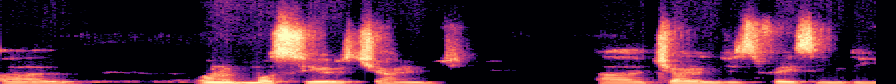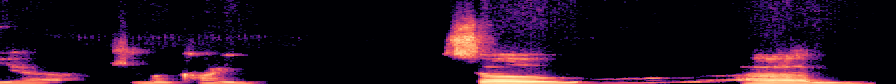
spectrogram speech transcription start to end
uh, one of the most serious challenge uh, challenges facing the humankind. So um,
